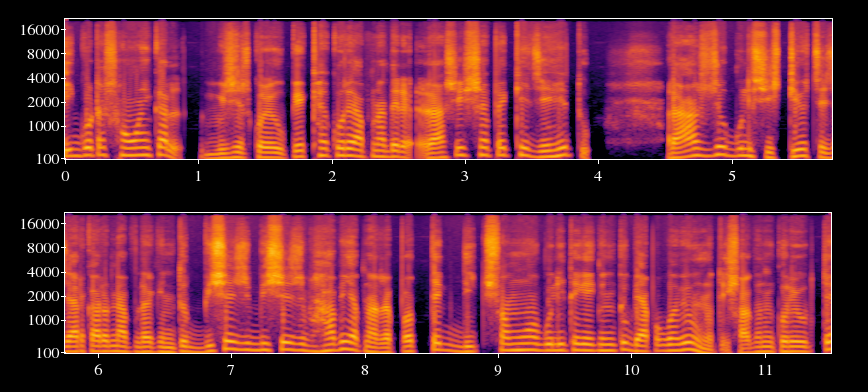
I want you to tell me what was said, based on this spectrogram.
এই গোটা সময়কাল, বিশেষ করে উপেক্ষা করে আপনাদের রাশির সাপেক্ষে যেহেতু রাজযোগগুলি সৃষ্টি হচ্ছে, যার কারণে আপনারা কিন্তু বিশেষ বিশেষভাবে আপনারা প্রত্যেক দিকসমূহগুলি থেকে কিন্তু ব্যাপকভাবে উন্নতি সাধন করে উঠতে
